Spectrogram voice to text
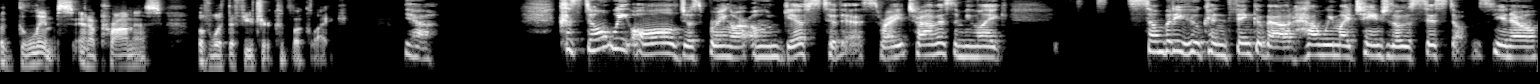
a glimpse and a promise of what the future could look like. Yeah. Cuz don't we all just bring our own gifts to this, right, Travis? I mean like somebody who can think about how we might change those systems, you know,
